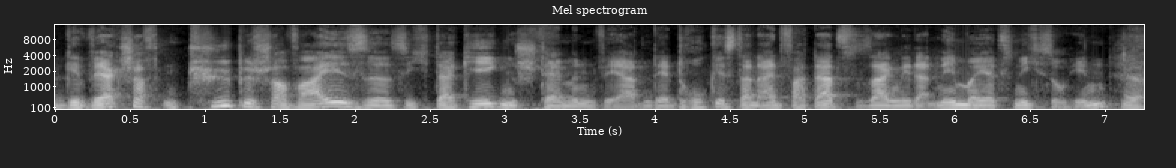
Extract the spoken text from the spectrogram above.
Gewerkschaften typischerweise sich dagegen stemmen werden. Der Druck ist dann einfach da zu sagen, nee, das nehmen wir jetzt nicht so hin. Ja.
